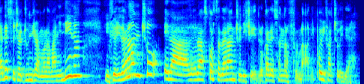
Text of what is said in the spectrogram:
Adesso ci aggiungiamo la vanillina, i fiori d'arancio e la, la scorza d'arancio di cedro che adesso andrò a frullare, poi vi faccio vedere.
